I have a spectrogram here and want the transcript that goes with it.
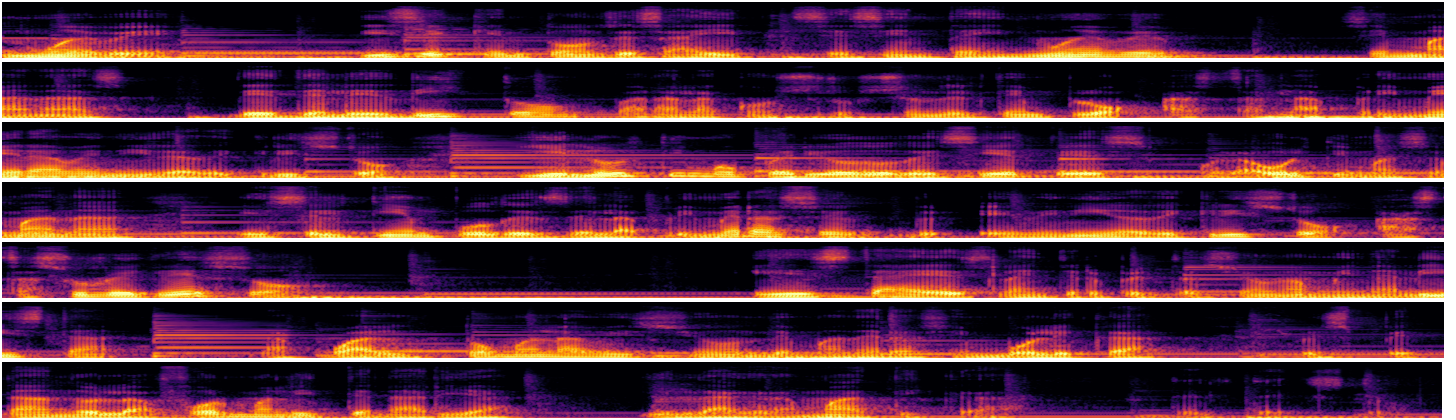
9 dice que entonces hay 69 semanas desde el edicto para la construcción del templo hasta la primera venida de Cristo y el último periodo de siete o la última semana es el tiempo desde la primera eh, venida de Cristo hasta su regreso. Esta es la interpretación aminalista, la cual toma la visión de manera simbólica, respetando la forma literaria y la gramática del texto.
